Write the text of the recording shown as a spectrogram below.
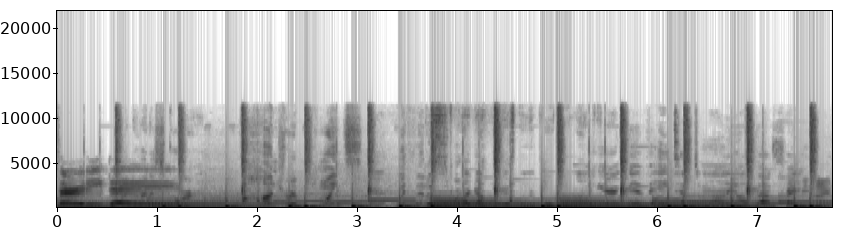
30 days. Score 100 points within This is what I got for instant approval. I'm Here and give a testimonial about credit.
